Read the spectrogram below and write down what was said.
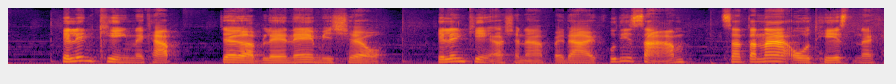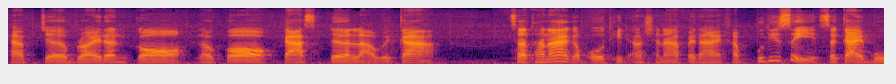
2เฮเลนคิงนะครับ เจอกับเลเน่ มิเชล เฮเลนคิงเอาชนะไปได้คู่ที่ 3ซันตาน่าโอทิสนะครับเจอไบรดันกอร์แล้วก็กัสเดอลาเวกาซาทาน่ากับโอทิสเอาชนะไปได้ครับคู่ที่4สกายบู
